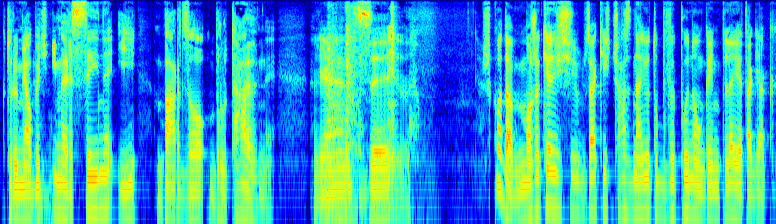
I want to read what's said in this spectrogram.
który miał być imersyjny i bardzo brutalny. Więc szkoda, może kiedyś za jakiś czas na YouTube wypłyną gameplaye, tak jak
